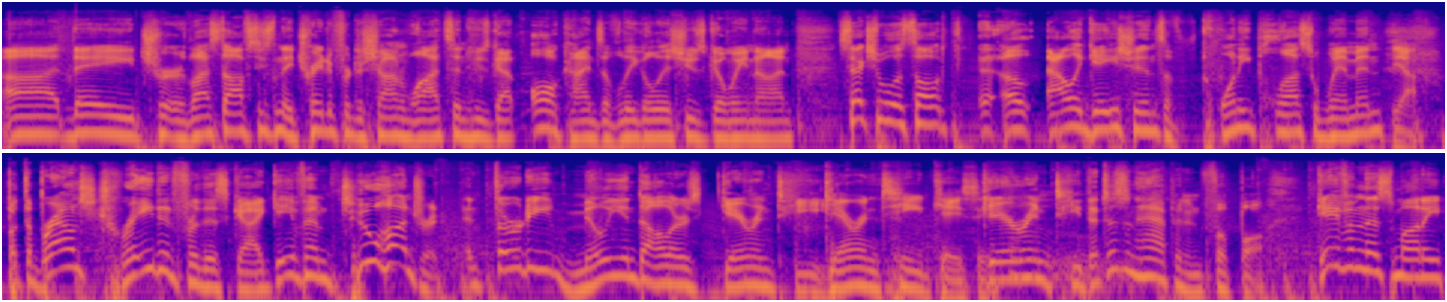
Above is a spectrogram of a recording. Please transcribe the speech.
uh, they tr- last offseason, they traded for Deshaun Watson, who's got all kinds of legal issues going on, sexual assault uh, allegations of 20 plus women. Yeah. But the Browns traded for this guy, gave him $230 million guaranteed. Guaranteed, Casey. Guaranteed. That doesn't happen in football. Gave him this money,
